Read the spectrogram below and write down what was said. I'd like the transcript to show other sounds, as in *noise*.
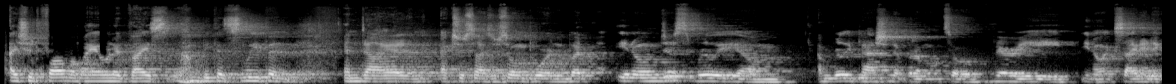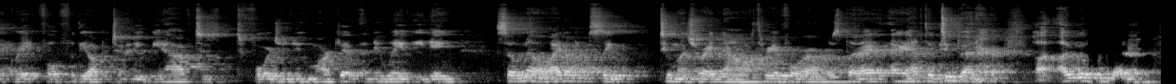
I should follow my own advice *laughs* because sleep and and diet and exercise are so important. But you know, I'm just really, um, I'm really passionate, but I'm also very, you know, excited and grateful for the opportunity we have to, to forge a new market, a new way of eating. So no, I don't sleep too much right now, three or four hours, but I, I have to do better. *laughs* I will do better.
